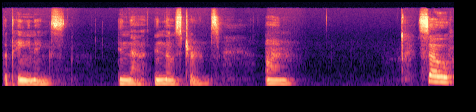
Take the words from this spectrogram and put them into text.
the paintings in that in those terms. Um, so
